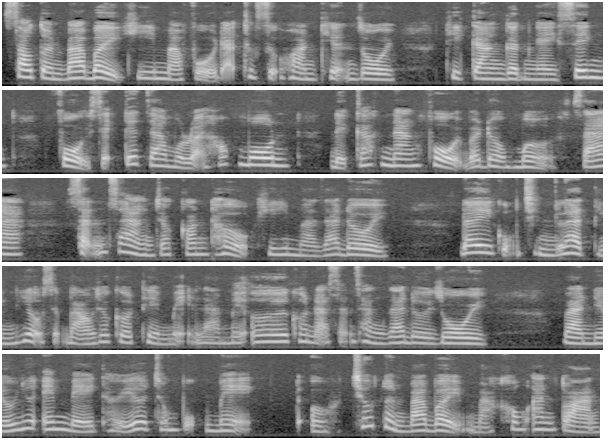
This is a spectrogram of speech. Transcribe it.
sau tuần 37 khi mà phổi đã thực sự hoàn thiện rồi thì càng gần ngày sinh, phổi sẽ tiết ra một loại hormone để các nang phổi bắt đầu mở ra sẵn sàng cho con thở khi mà ra đời. Đây cũng chính là tín hiệu sẽ báo cho cơ thể mẹ là mẹ ơi con đã sẵn sàng ra đời rồi. Và nếu như em bé thấy ở trong bụng mẹ ở trước tuần 37 mà không an toàn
